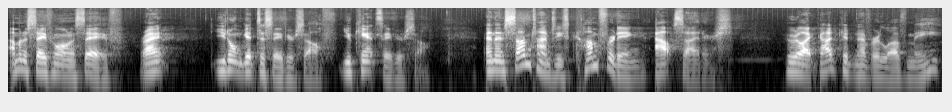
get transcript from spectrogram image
I'm going to save who I want to save, right? You don't get to save yourself. You can't save yourself. And then sometimes he's comforting outsiders who are like, God could never love me.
